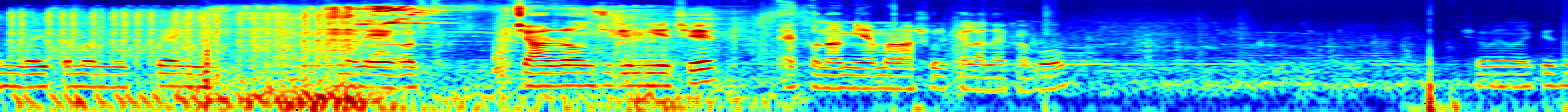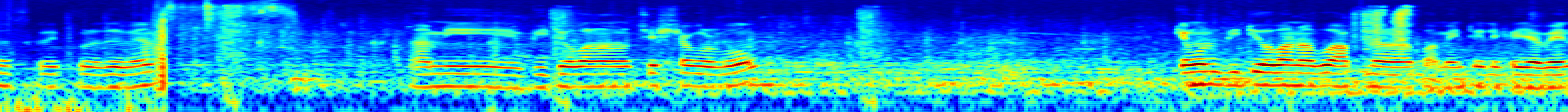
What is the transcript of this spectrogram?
এখন গাইস আমার প্রায় মানে চার রাউন্ড জিতে নিয়েছে। এখন আমি আমার আসল খেলা দেখাবো। সবাই আমাকে সাবস্ক্রাইব করে দেবেন। আমি ভিডিও বানানোর চেষ্টা করব। কেমন ভিডিও বানাবো আপনারা কমেন্টে লিখে যাবেন।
